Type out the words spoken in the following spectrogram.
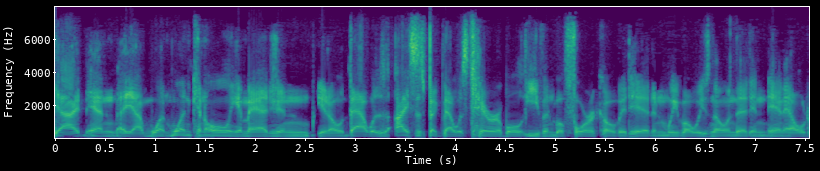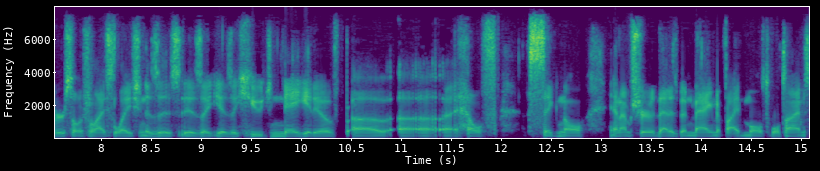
Yeah, and uh, yeah, one one can only imagine. You know, that was I suspect that was terrible even before COVID hit, and we've always known that in, in elder social isolation is is, is a is a huge negative uh, uh, health signal, and I'm sure that has been magnified multiple times.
